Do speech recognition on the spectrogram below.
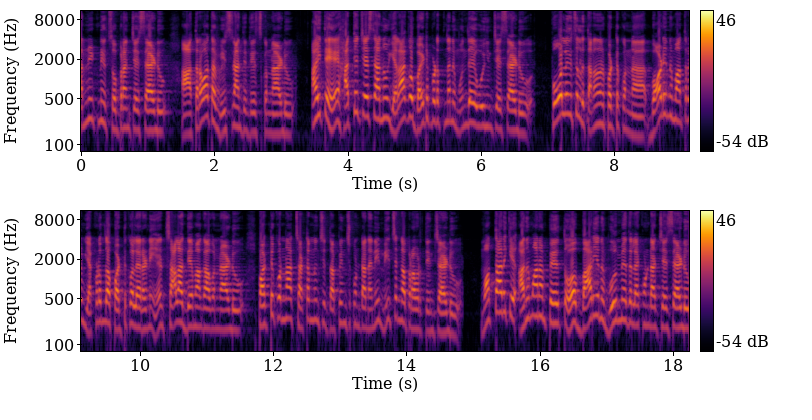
అన్నింటినీ శుభ్రం చేశాడు. ఆ తర్వాత విశ్రాంతి తీసుకున్నాడు. అయితే హత్య చేశాను ఎలాగో బయటపడుతుందని ముందే ఊహించేశాడు. పోలీసులు తనను పట్టుకున్న బాడీని మాత్రం ఎక్కడుందో పట్టుకోలేరని చాలా ధీమాగా ఉన్నాడు. పట్టుకున్న చట్టం నుంచి తప్పించుకుంటానని నీచంగా ప్రవర్తించాడు. మొత్తానికి అనుమానం పేరుతో భార్యను భూమి మీద లేకుండా చేశాడు.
